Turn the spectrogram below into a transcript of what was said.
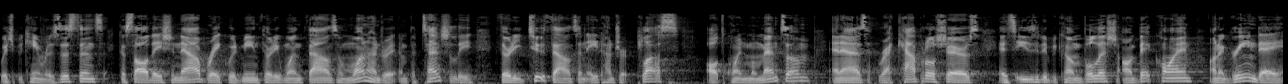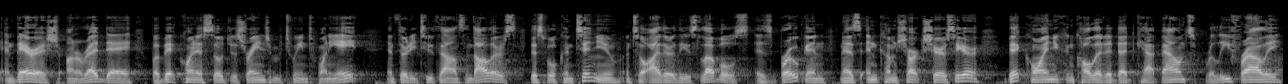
which became resistance. Consolidation now break would mean 31,100 and potentially 32,800 plus altcoin momentum. And as Rekt Capital shares, it's easy to become bullish on Bitcoin on a green day and bearish on a red day, but Bitcoin is still just ranging between 28 and $32,000. This will continue until either of these levels is broken. And as Income Shark shares here, Bitcoin, you can call it a dead cat bounce, relief rally,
